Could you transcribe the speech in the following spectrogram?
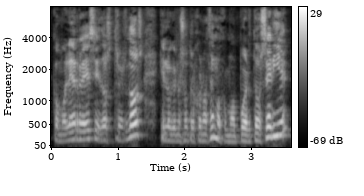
como el RS232, que es lo que nosotros conocemos como puerto serie,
